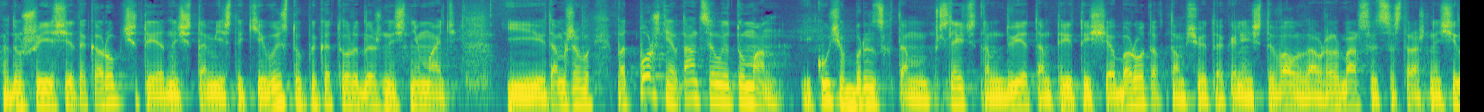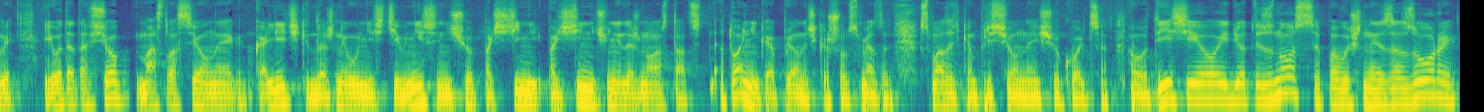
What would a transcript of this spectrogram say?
Потому что если это коробчатые, значит, там есть такие выступы, которые должны снимать. И там же под поршнем там целый туман. И куча брызг. Там, представляете, там 2-3 тысячи оборотов, там все это коленчатый вал там разбрасывается страшной силой. И вот это все маслосъемные колечки должны унести вниз, и ничего, почти, почти ничего не должно остаться. А Тоненькая пленочка, чтобы смазать, смазать компрессионные еще кольца. Вот. Если идет износ, повышенные зазоры,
